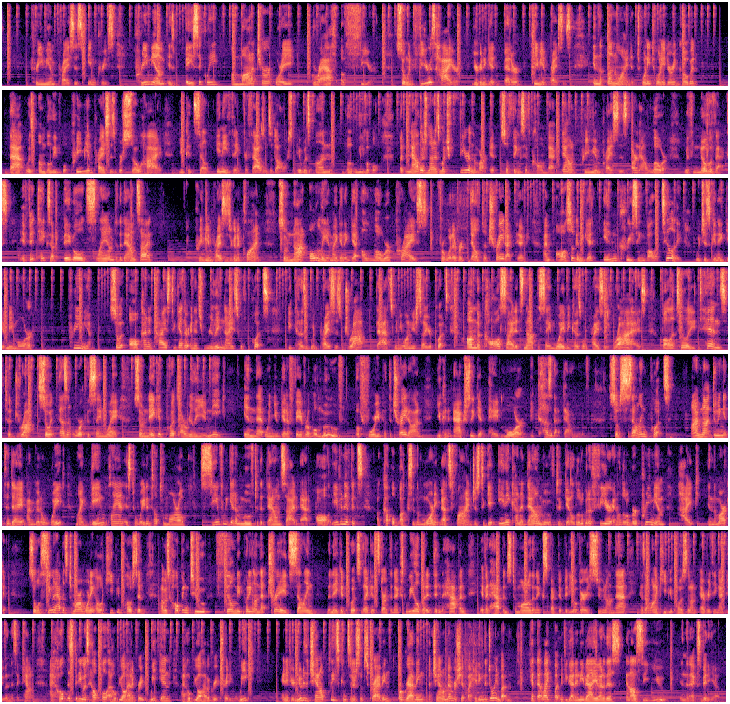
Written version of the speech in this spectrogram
premium prices increase. Premium is basically a monitor or a graph of fear. So when fear is higher, you're gonna get better premium prices. In the unwind in 2020 during COVID, that was unbelievable. Premium prices were so high, you could sell anything for thousands of dollars. It was unbelievable. But now there's not as much fear in the market, so things have calmed back down. Premium prices are now lower. With Novavax, if it takes a big old slam to the downside, premium prices are going to climb. So not only am I going to get a lower price for whatever delta trade I pick, I'm also going to get increasing volatility, which is going to give me more premium. So it all kind of ties together and it's really nice with puts because when prices drop, that's when you want to sell your puts. On the call side, it's not the same way because when prices rise, volatility tends to drop. So it doesn't work the same way. So naked puts are really unique in that when you get a favorable move before you put the trade on, you can actually get paid more because of that down move. So selling puts I'm not doing it today. I'm going to wait. My game plan is to wait until tomorrow, see if we get a move to the downside at all. Even if it's a couple bucks in the morning, that's fine. Just to get any kind of down move, to get a little bit of fear and a little bit of premium hike in the market. So we'll see what happens tomorrow morning. I will keep you posted. I was hoping to film me putting on that trade, selling the naked put so that I could start the next wheel, but it didn't happen. If it happens tomorrow, then expect a video very soon on that because I want to keep you posted on everything I do in this account. I hope this video was helpful. I hope you all had a great weekend. I hope you all have a great trading week. And if you're new to the channel, please consider subscribing or grabbing a channel membership by hitting the join button. Hit that like button if you got any value out of this, and I'll see you in the next video.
